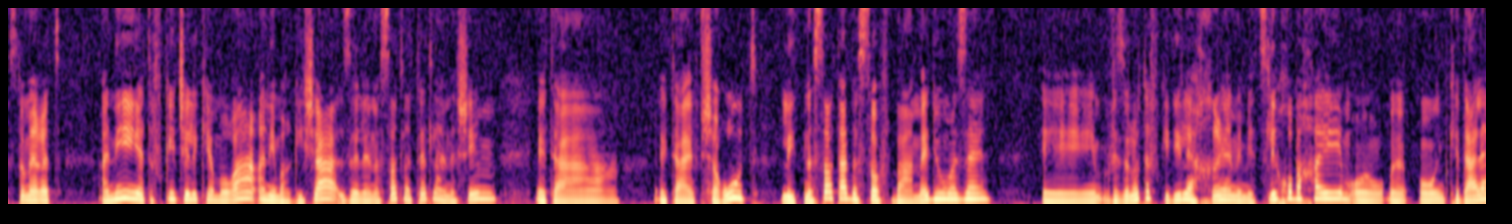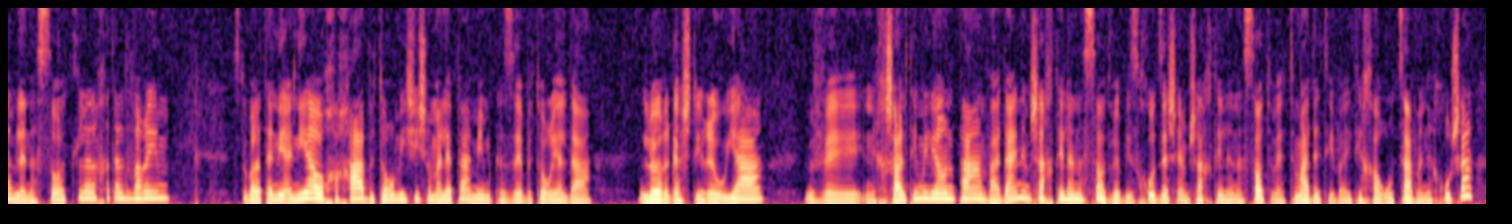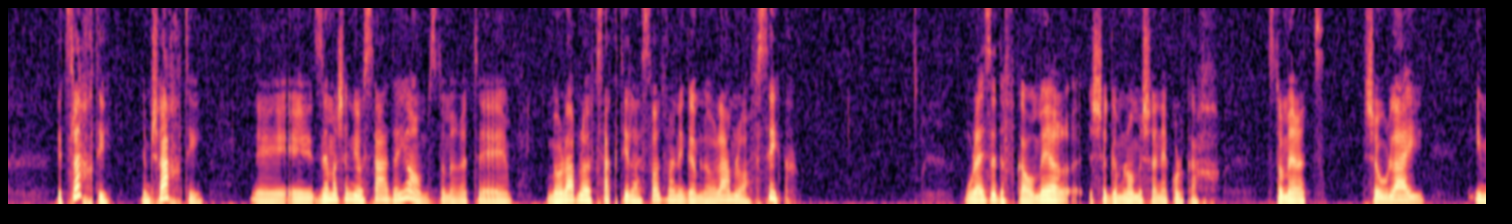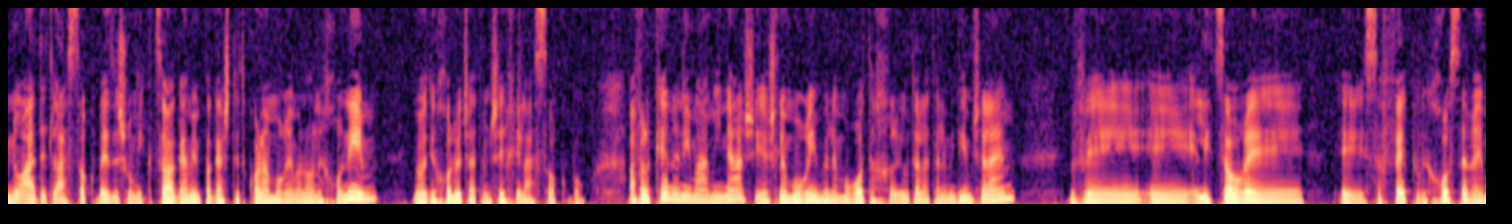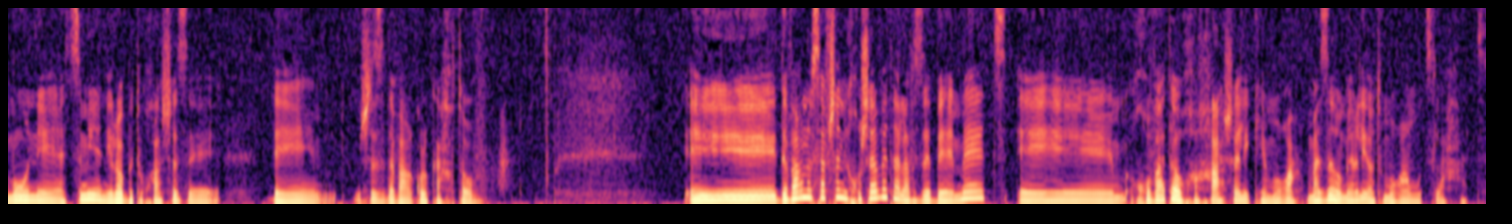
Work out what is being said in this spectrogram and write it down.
זאת אומרת, אני, התפקיד שלי כמורה, אני מרגישה, זה לנסות לתת לאנשים את, ה, את האפשרות להתנסות עד הסוף במדיום הזה, אה, וזה לא תפקידי להכריע אם הם יצליחו בחיים, או, או, או אם כדאי להם לנסות ללכת על דברים. זאת אומרת, אני, אני ההוכחה בתור מישהי שמלא פעמים כזה, בתור ילדה, לא הרגשתי ראויה, ונכשלתי מיליון פעם, ועדיין המשכתי לנסות, ובזכות זה שהמשכתי לנסות והתמדתי והייתי חרוצה ונחושה, הצלחתי, המשכתי. אה, אה, זה מה שאני עושה עד היום, זאת אומרת, אה, מעולם לא הפסקתי לעשות ואני גם לעולם לא אפסיק. אולי זה דווקא אומר שגם לא משנה כל כך. זאת אומרת, שאולי אם נועדת לעסוק באיזשהו מקצוע, גם אם פגשת את כל המורים הלא נכונים, מאוד יכול להיות שאת תמשיכי לעסוק בו. אבל כן, אני מאמינה שיש למורים ולמורות אחריות על התלמידים שלהם, וליצור אה, אה, ספק וחוסר אמון אה, עצמי, אני לא בטוחה שזה, אה, שזה דבר כל כך טוב. אה, דבר נוסף שאני חושבת עליו זה באמת אה, חובת ההוכחה שלי כמורה. מה זה אומר להיות מורה מוצלחת?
